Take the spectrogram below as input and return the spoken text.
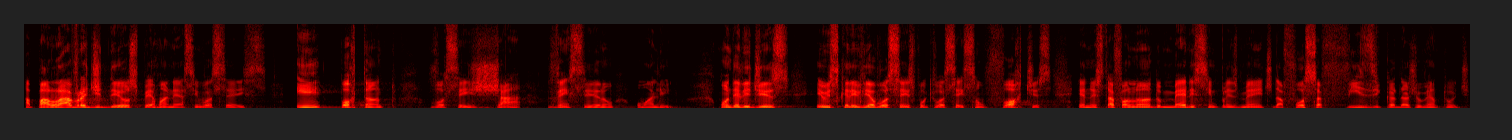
A palavra de Deus permanece em vocês. E, portanto, vocês já venceram o maligno. Quando ele diz, eu escrevi a vocês porque vocês são fortes, ele não está falando mere simplesmente da força física da juventude.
